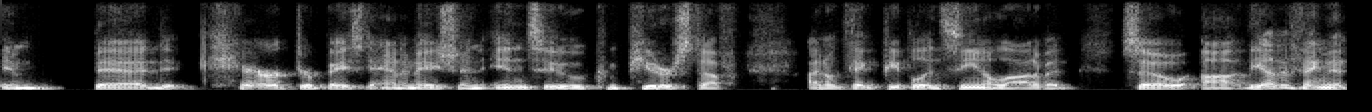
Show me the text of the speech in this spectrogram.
embed character based animation into computer stuff, I don't think people had seen a lot of it. So uh, the other thing that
